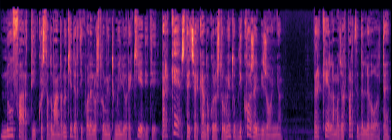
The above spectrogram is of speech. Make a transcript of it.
non farti questa domanda, non chiederti qual è lo strumento migliore, chiediti perché stai cercando quello strumento, di cosa hai bisogno. Perché la maggior parte delle volte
